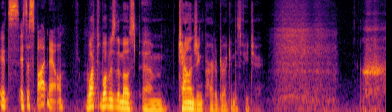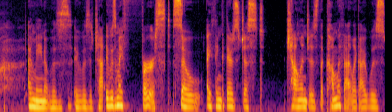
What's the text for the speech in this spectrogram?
it's it's a spot now. What what was the most um, challenging part of directing this feature? I mean, it was it was a cha- it was my first, so I think there's just challenges that come with that. Like I was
